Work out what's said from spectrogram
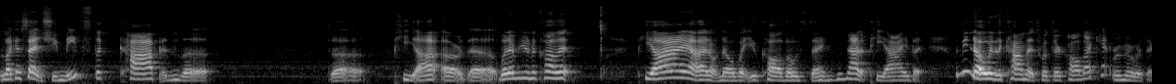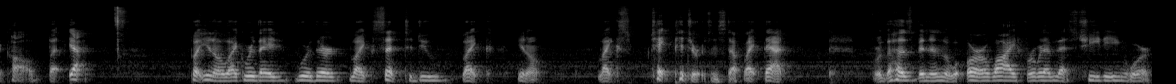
like I said, she meets the cop and the the PI or the whatever you want to call it. PI, I don't know what you call those things. Not a PI, but let me know in the comments what they're called. I can't remember what they're called, but yeah. But you know, like where they where they're like sent to do like you know, like take pictures and stuff like that for the husband and or a wife or whatever that's cheating or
